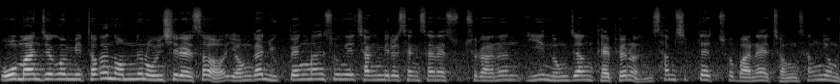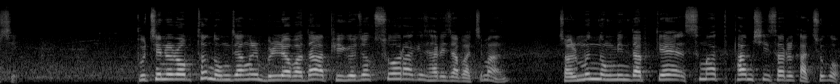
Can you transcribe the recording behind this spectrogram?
5만 제곱미터가 넘는 온실에서 연간 600만 송의 장미를 생산해 수출하는 이 농장 대표는 30대 초반의 정상용 씨. 부친으로부터 농장을 물려받아 비교적 수월하게 자리 잡았지만 젊은 농민답게 스마트팜 시설을 갖추고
